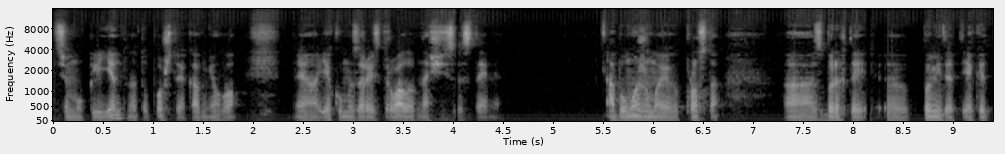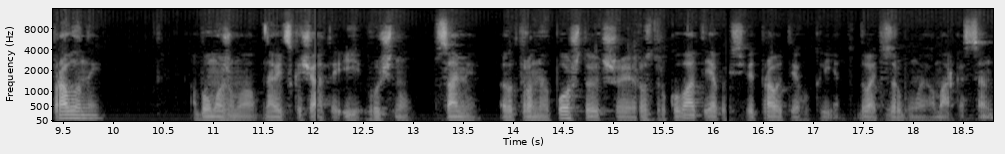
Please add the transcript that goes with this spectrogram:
цьому клієнту, на ту пошту, яка в нього, е, яку ми зареєстрували в нашій системі. Або можемо його просто зберегти, е, помітити як відправлений, або можемо навіть скачати і вручну самі електронною поштою чи роздрукувати, якось відправити його клієнту. Давайте зробимо його Market Send.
